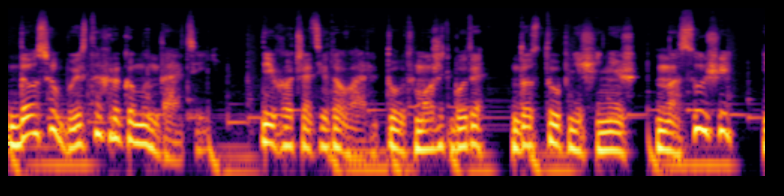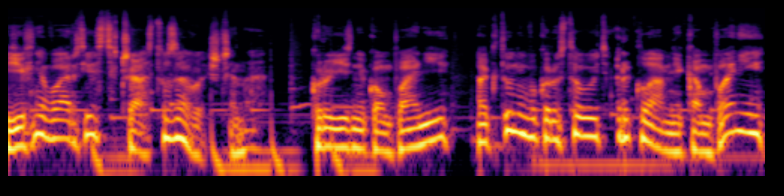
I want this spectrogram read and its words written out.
до особистих рекомендацій. І хоча ці товари тут можуть бути доступніші, ніж на суші, їхня вартість часто завищена. Круїзні компанії активно використовують рекламні кампанії,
